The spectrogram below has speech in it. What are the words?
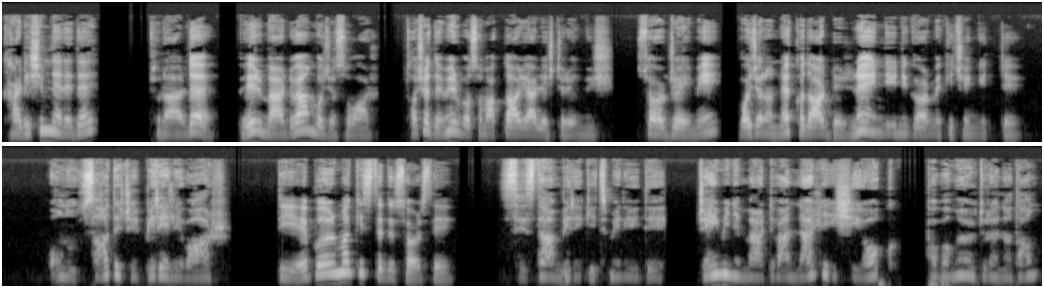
Kardeşim nerede? Tünelde. Bir merdiven bacası var. Taşa demir basamaklar yerleştirilmiş. Sir Jamie, bacanın ne kadar derine indiğini görmek için gitti. Onun sadece bir eli var, diye bağırmak istedi Cersei. Sizden biri gitmeliydi. Jamie'nin merdivenlerle işi yok. Babamı öldüren adam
